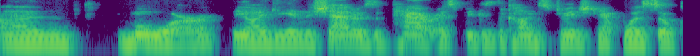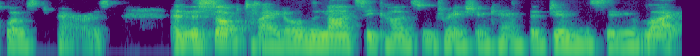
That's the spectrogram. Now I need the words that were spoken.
um, more the idea in the shadows of Paris, because the concentration camp was so close to Paris, and the subtitle, The Nazi Concentration Camp That Dimmed the City of Light.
